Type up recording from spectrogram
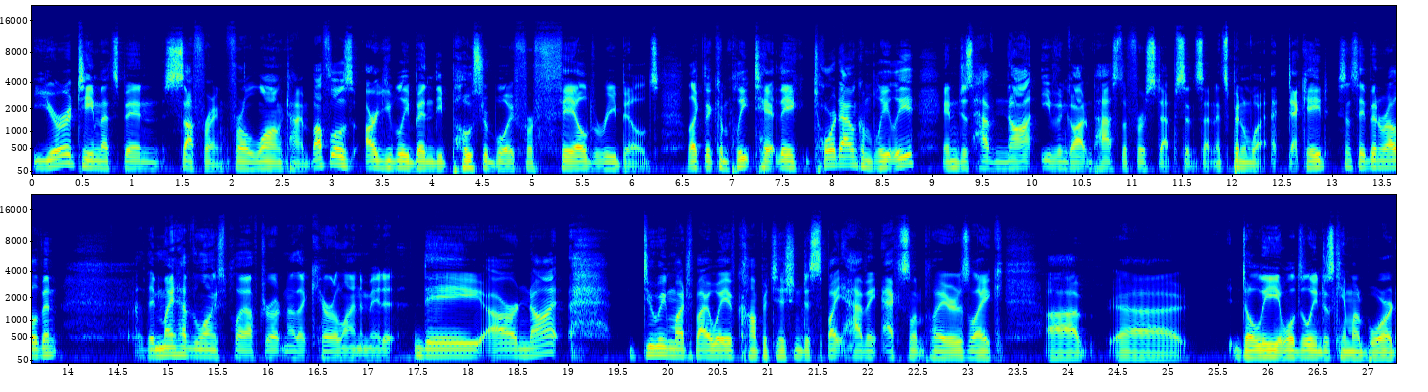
You're a team that's been suffering for a long time. Buffalo's arguably been the poster boy for failed rebuilds. Like the complete tear they tore down completely and just have not even gotten past the first step since then. It's been what, a decade since they've been relevant. They might have the longest playoff drought now that Carolina made it. They are not doing much by way of competition despite having excellent players like uh uh Dahlin, well, Dahlin just came on board.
